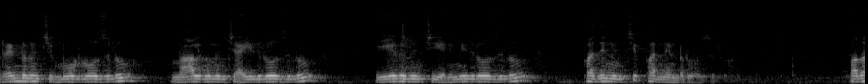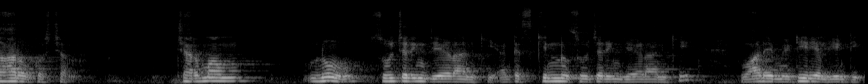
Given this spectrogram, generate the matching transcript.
రెండు నుంచి మూడు రోజులు నాలుగు నుంచి ఐదు రోజులు ఏడు నుంచి ఎనిమిది రోజులు పది నుంచి పన్నెండు రోజులు. పదహారవ క్వశ్చన్. చర్మంను సూచరింగ్ చేయడానికి అంటే స్కిన్ సూచరింగ్ చేయడానికి వాడే మెటీరియల్ ఏంటి?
